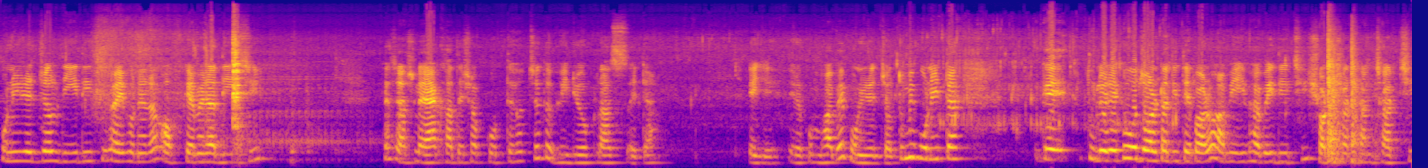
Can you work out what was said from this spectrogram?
পনিরের জল দিয়ে দিয়েছি ভাই বোনেরা অফ ক্যামেরা দিয়েছি। ঠিক আছে, আসলে এক হাতে সব করতে হচ্ছে তো ভিডিও প্লাস এটা। এই যে, এরকমভাবে পনিরের জল। তুমি পনিরটাকে তুলে রেখেও জলটা দিতে পারো, আমি এইভাবেই দিচ্ছি, শর্ট শর্ট ছাড়ছি।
